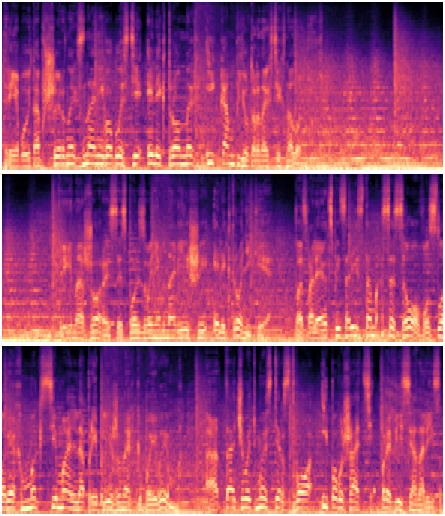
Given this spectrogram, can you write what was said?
требуют обширных знаний в области электронных и компьютерных технологий. Тренажеры с использованием новейшей электроники позволяют специалистам ССО в условиях максимально приближенных к боевым оттачивать мастерство и повышать профессионализм.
